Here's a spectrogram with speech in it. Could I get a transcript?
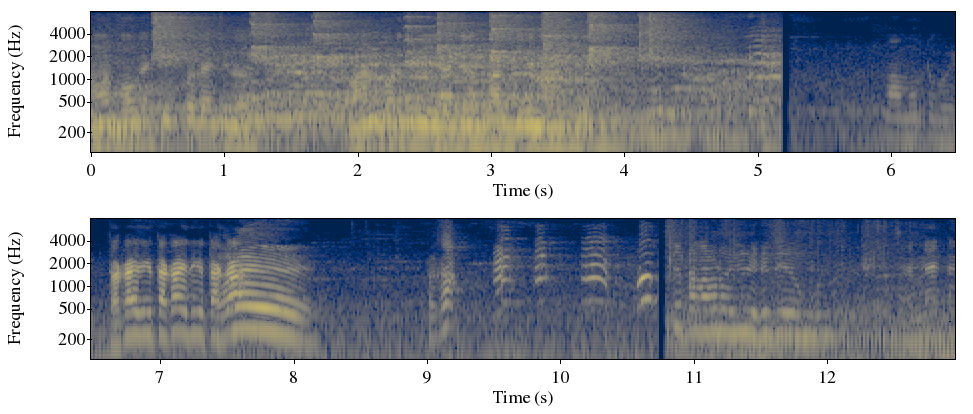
আমার বউকে ঠিক করতে ছিল বারণ করে দিবি আর যেন ভাগ দিকে না আসে। তাকাই দিকে তাকাই দিকে তাকাই টাকা সে পালানো সামনে একটা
